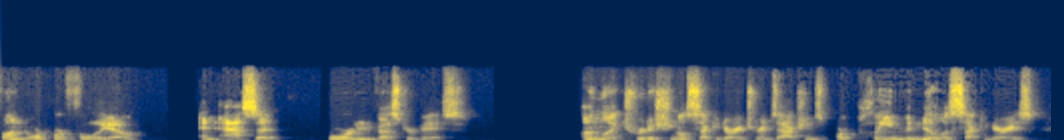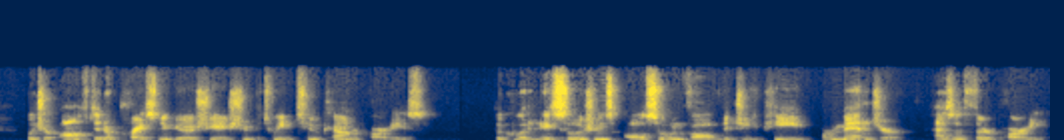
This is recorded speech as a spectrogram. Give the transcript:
fund or portfolio, an asset, or an investor base. Unlike traditional secondary transactions or plain vanilla secondaries, which are often a price negotiation between two counterparties, liquidity solutions also involve the GP or manager as a third party.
